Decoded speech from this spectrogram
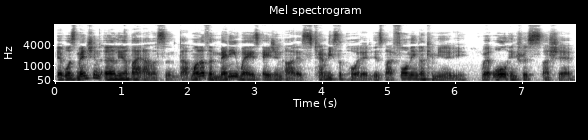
It was mentioned earlier by Allison that one of the many ways Asian artists can be supported is by forming a community where all interests are shared.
